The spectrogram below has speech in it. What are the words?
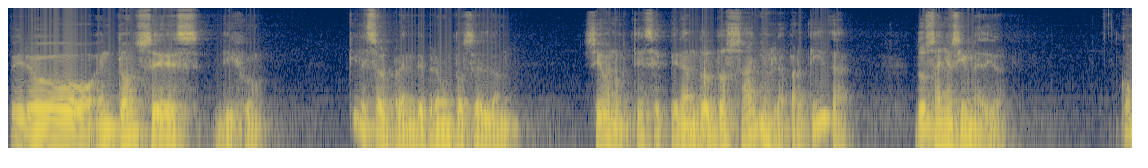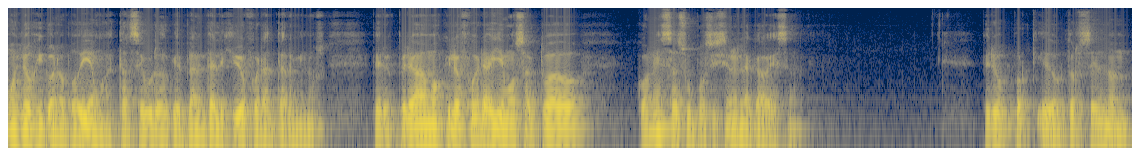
Pero entonces, dijo. ¿Qué le sorprende? preguntó Seldon. ¿Llevan ustedes esperando dos años la partida? Dos años y medio. Como es lógico, no podíamos estar seguros de que el planeta elegido fuera términos, pero esperábamos que lo fuera y hemos actuado con esa suposición en la cabeza. Pero ¿por qué, doctor Seldon?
